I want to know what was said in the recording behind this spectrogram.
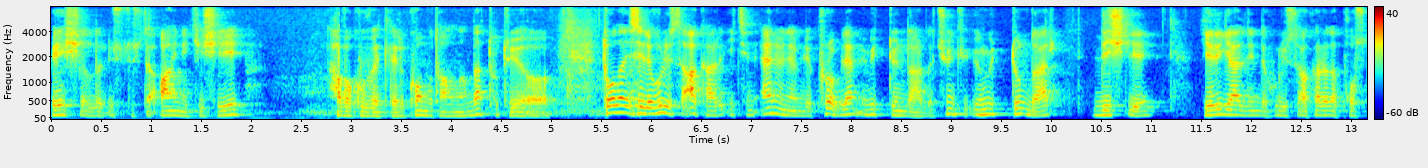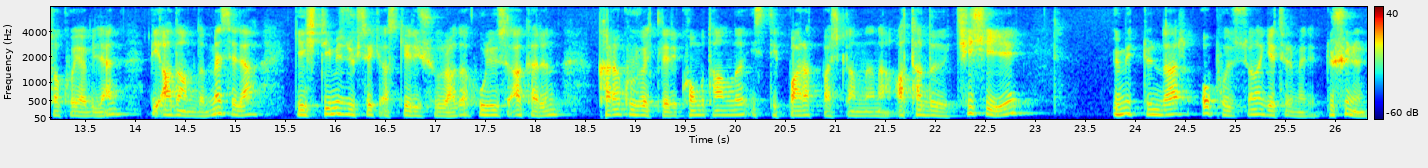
5 yıldır üst üste aynı kişiyi Hava Kuvvetleri Komutanlığında tutuyor. Dolayısıyla Hulusi Akar için en önemli problem Ümit Dündar'dı. Çünkü Ümit Dündar dişli, yeri geldiğinde Hulusi Akar'a da posta koyabilen bir adamdı. Mesela geçtiğimiz Yüksek Askeri Şura'da Hulusi Akar'ın Kara Kuvvetleri Komutanlığı İstihbarat Başkanlığı'na atadığı kişiyi Ümit Dündar o pozisyona getirmedi. Düşünün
